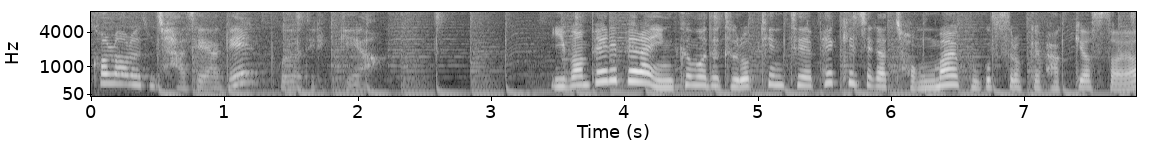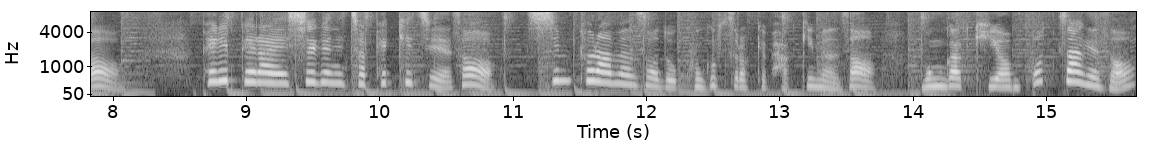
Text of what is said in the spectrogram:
컬러를 좀 자세하게 보여드릴게요. 이번 페리페라 잉크무드 드롭 틴트의 패키지가 정말 고급스럽게 바뀌었어요. 페리페라의 시그니처 패키지에서 심플하면서도 고급스럽게 바뀌면서 뭔가 귀염 뽀짝해서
